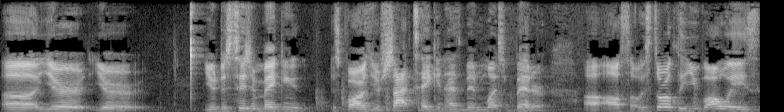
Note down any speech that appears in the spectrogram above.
uh, your your your decision making as far as your shot taking has been much better. Uh, also, historically, you've always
